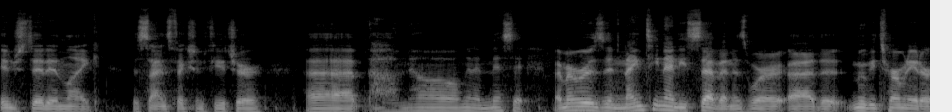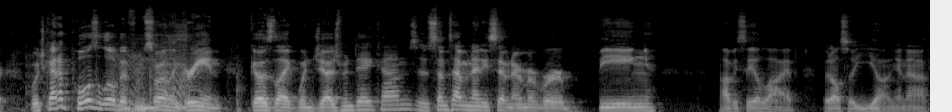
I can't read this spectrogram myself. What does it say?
interested in like the science fiction future. Uh, oh no, I'm gonna miss it. I remember it was in 1997 is where uh, the movie Terminator, which kind of pulls a little bit from Soylent Green, goes like when Judgment Day comes. It was sometime in '97. I remember being obviously alive, but also young enough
